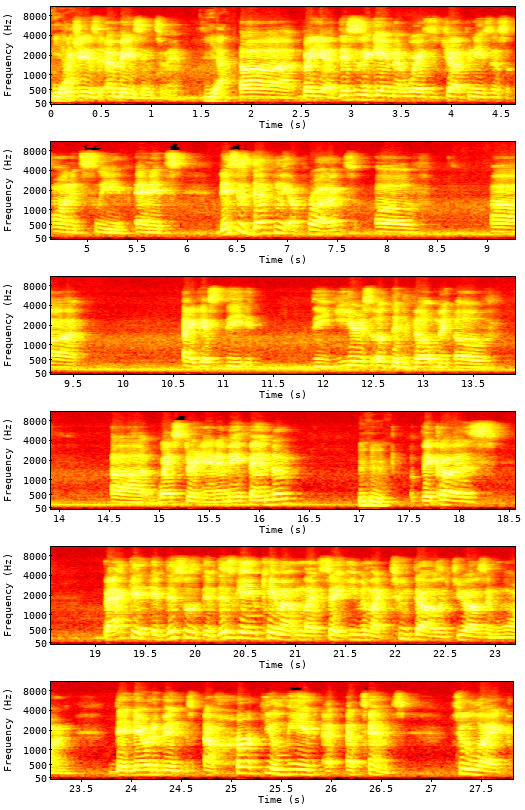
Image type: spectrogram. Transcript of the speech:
Yeah, which is amazing to me. yeah, Uh, but yeah, this is a game that wears its Japaneseness on its sleeve, and it's this is definitely a product of, uh, I guess the the years of the development of uh, Western anime fandom. Hmm because back in if this was if this game came out in like say even like 2000 2001 then there would have been a herculean a- attempt to like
